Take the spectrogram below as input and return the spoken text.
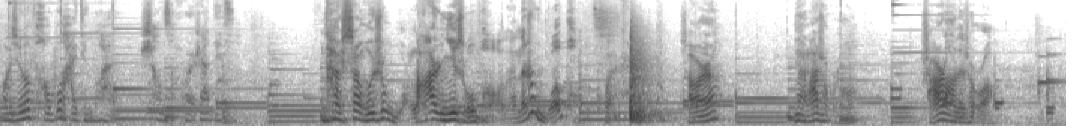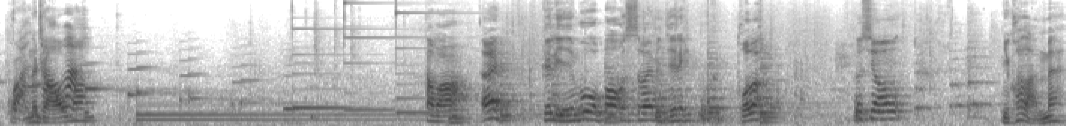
我觉得跑步还挺快的。上次火车站那次。那上回是我拉着你手跑的，那是我跑得快。啥玩意儿？你俩拉手了？啥时候拉的手啊？管得着吗？大毛，哎，给李进步报个四百米接力，妥了。那行，你跨栏呗，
